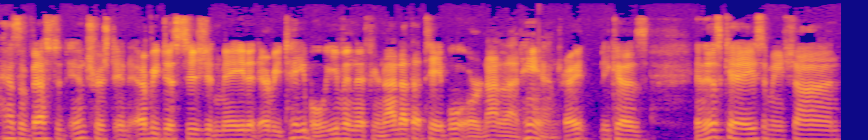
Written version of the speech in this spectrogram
has a vested interest in every decision made at every table, even if you're not at that table or not in that hand, right? Because in this case, I mean, Sean,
